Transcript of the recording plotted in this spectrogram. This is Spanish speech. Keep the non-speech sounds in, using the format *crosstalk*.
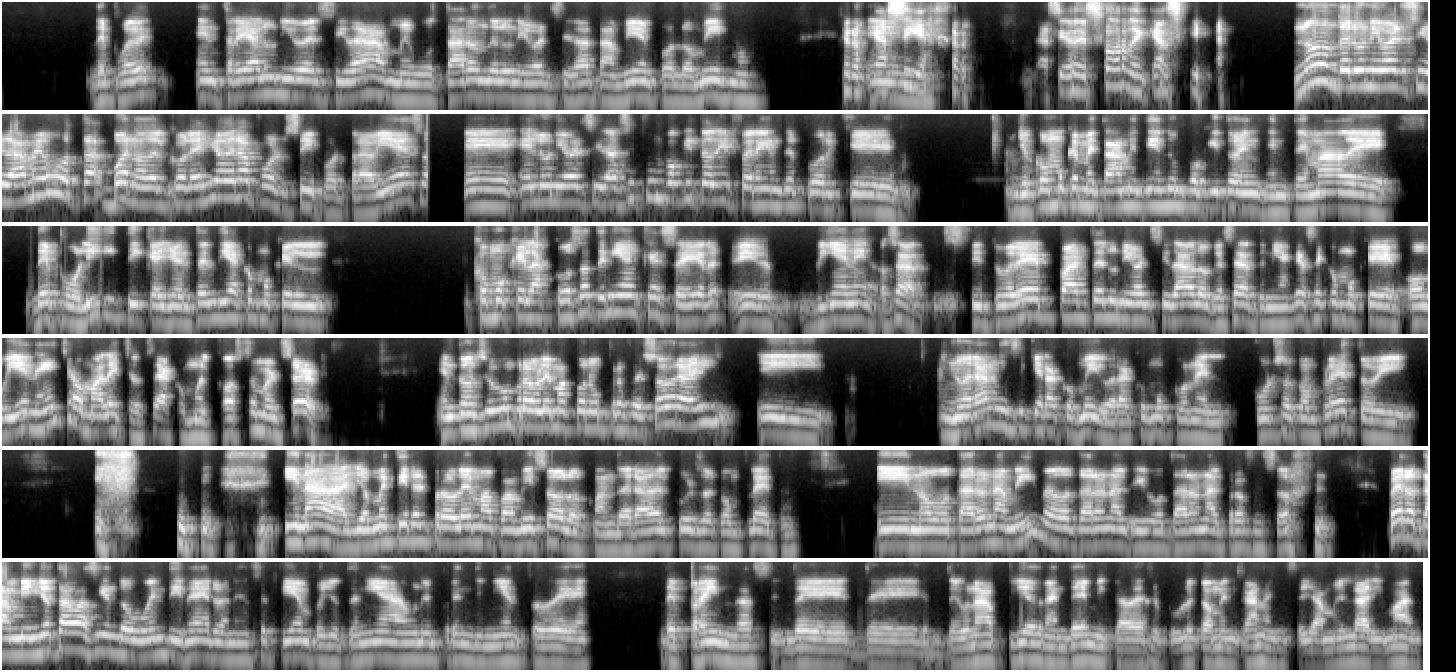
después entré a la universidad, me votaron de la universidad también por lo mismo. ¿Pero qué hacía? *laughs* hacía desorden casi. No, de la universidad me vota, bueno, del colegio era por sí, por travieso. Eh, en la universidad sí fue un poquito diferente porque yo como que me estaba metiendo un poquito en, en tema de, de política. Yo entendía como que el, como que las cosas tenían que ser eh, bien, o sea, si tú eres parte de la universidad o lo que sea, tenía que ser como que o bien hecha o mal hecha, o sea, como el customer service. Entonces hubo un problema con un profesor ahí y no era ni siquiera conmigo, era como con el curso completo y, *laughs* y, nada, yo me tiré el problema para mí solo cuando era del curso completo y no votaron a mí, me votaron al, y votaron al profesor. *laughs* Pero también yo estaba haciendo buen dinero en ese tiempo, yo tenía un emprendimiento de, de prendas de, de, de, una piedra endémica de República Dominicana que se llama el Larimar.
